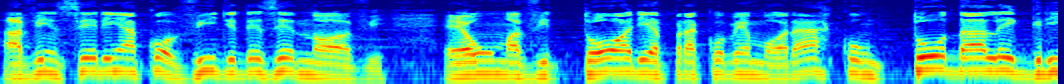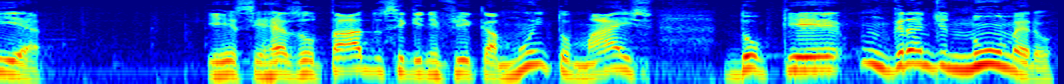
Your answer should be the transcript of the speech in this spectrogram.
a vencerem a Covid-19. É uma vitória para comemorar com toda a alegria. Esse resultado significa muito mais do que um grande número.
